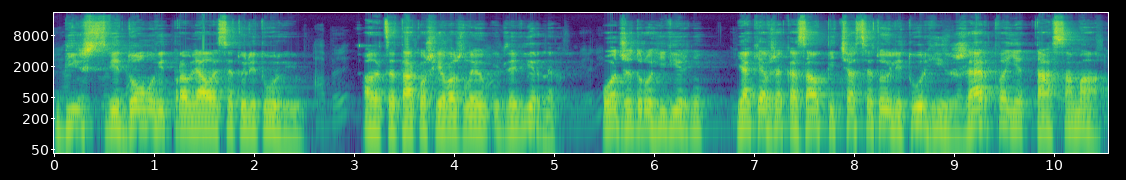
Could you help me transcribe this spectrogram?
більш свідомо відправлялися ту літургію. Але це також є важливим і для вірних. Отже, дорогі вірні, як я вже казав під час святої літургії, жертва є та сама,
